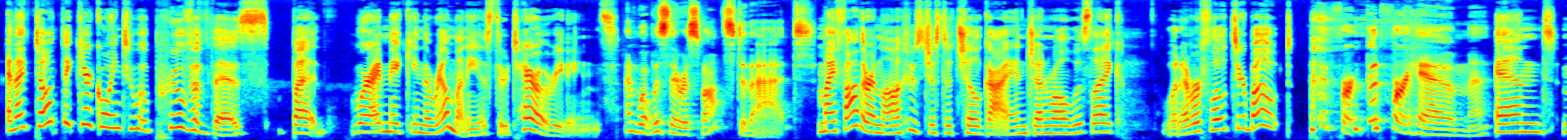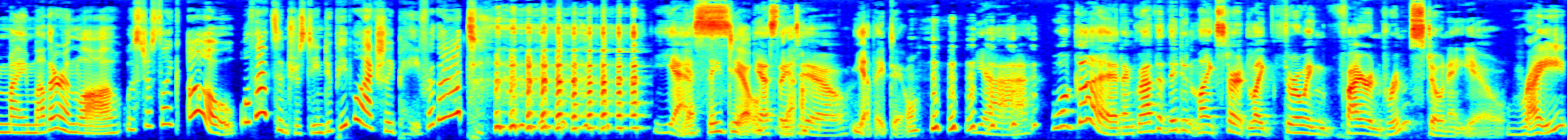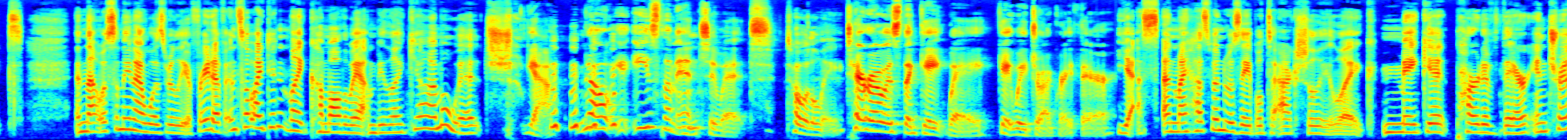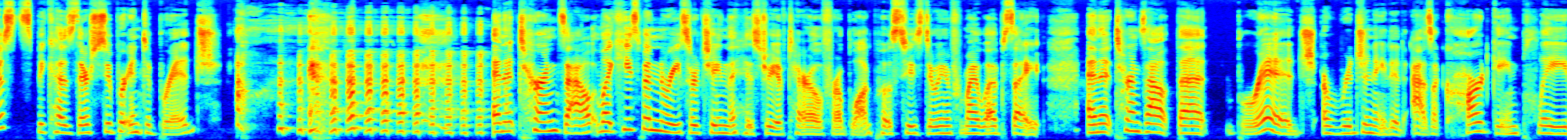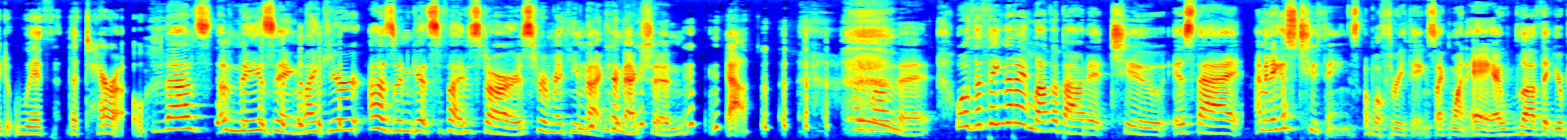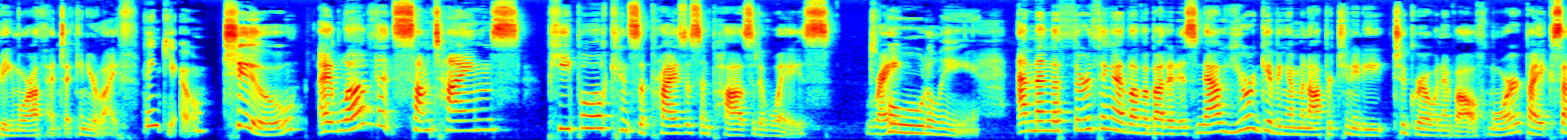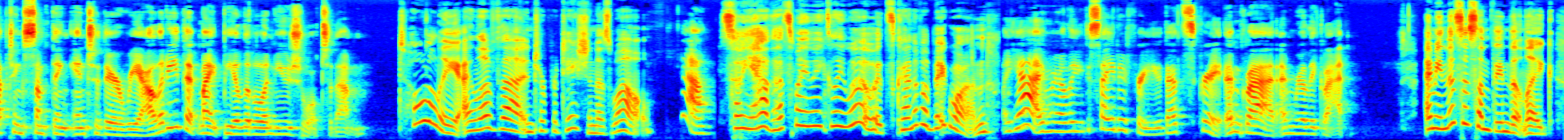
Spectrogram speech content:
and I don't think you're going to approve of this, but where I'm making the real money is through tarot readings. and what was their response to that? My father in law, who's just a chill guy in general, was like, whatever floats your boat. Good for good for him. And my mother in law was just like, oh, well, that's interesting. Do people actually pay for that? yes. they do. Yes, they do. Yeah, they do. Yeah. Well, good. I'm glad that they didn't like start like throwing fire and brimstone at you. right. And that was something I was really afraid of. And so I didn't like come all the way out and be like, yeah, I'm a witch. Yeah. No, ease them into it. Totally. Tarot is the gateway, gateway drug right there. Yes. And my husband was able to actually like make it part of their interests because they're super into bridge. And it turns out, like, he's been researching the history of tarot for a blog post he's doing for my website. And it turns out that bridge originated as a card game played with the tarot. That's amazing. like your husband gets five stars for making that connection. Yeah. I love it. Well, the thing that I love about it too is that, I mean, I guess two things. Well, three things. Like, one, A, I love that you're being more authentic in your life. Thank you. Two, I love that sometimes people can surprise us in positive ways, right? Totally. And then the third thing I love about it is now you're giving them an opportunity to grow and evolve more by accepting something into their reality that might be a little unusual to them. Totally. I love that interpretation as well. Yeah. So, yeah, that's my weekly woo. It's kind of a big one. Yeah, I'm really excited for you. That's great. I'm glad. I'm really glad. I mean, this is something that, like,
